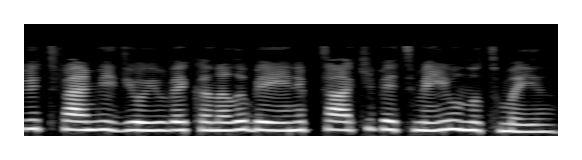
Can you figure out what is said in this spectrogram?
Lütfen videoyu ve kanalı beğenip takip etmeyi unutmayın.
